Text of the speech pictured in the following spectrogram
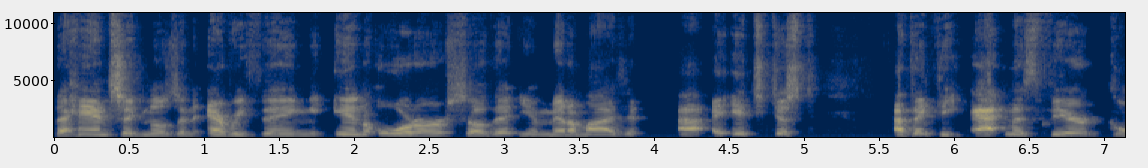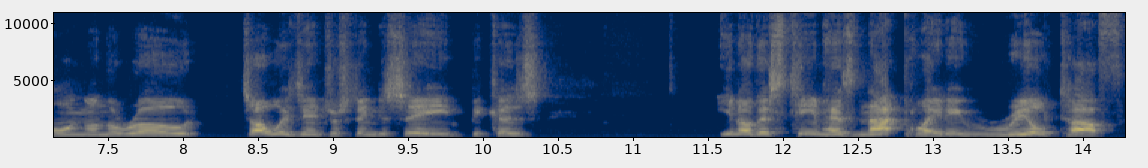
the hand signals and everything in order so that you minimize it. Uh, it's just, I think the atmosphere going on the road. It's always interesting to see because, you know, this team has not played a real tough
